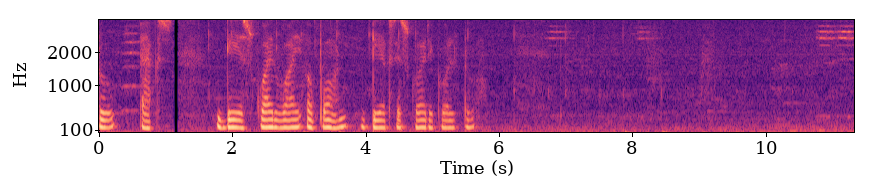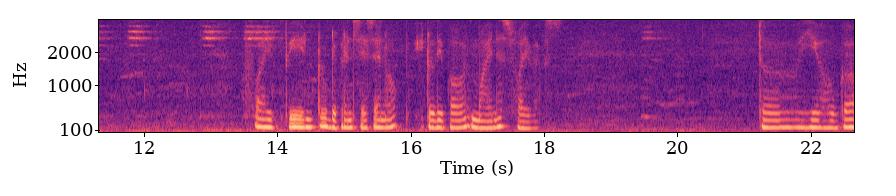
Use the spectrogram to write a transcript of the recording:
to x d square y upon d x square equal to five b into differentiation of e to the power minus five x तो ये होगा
